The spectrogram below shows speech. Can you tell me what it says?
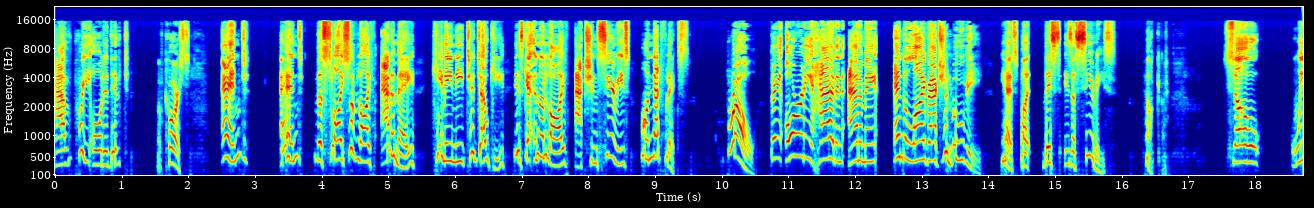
have pre-ordered it, of course. And and the slice of life anime Kimi ni Todoke is getting a live action series on Netflix. Bro, they already had an anime and a live action movie. Yes, but this is a series. Okay. So we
